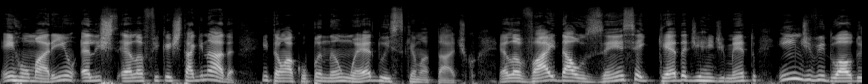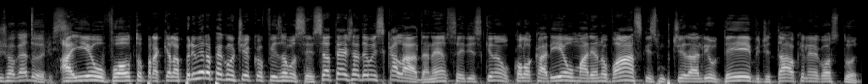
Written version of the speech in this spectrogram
em Romarinho, ela, ela fica estagnada. Então a culpa não é do esquema tático. Ela vai da ausência e queda de rendimento individual dos jogadores. Aí eu volto para aquela primeira perguntinha que eu fiz a você. Você até já deu uma escalada, né? Você disse que não, colocaria o Mariano Vasquez, tiraria o David e tal, aquele negócio todo.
